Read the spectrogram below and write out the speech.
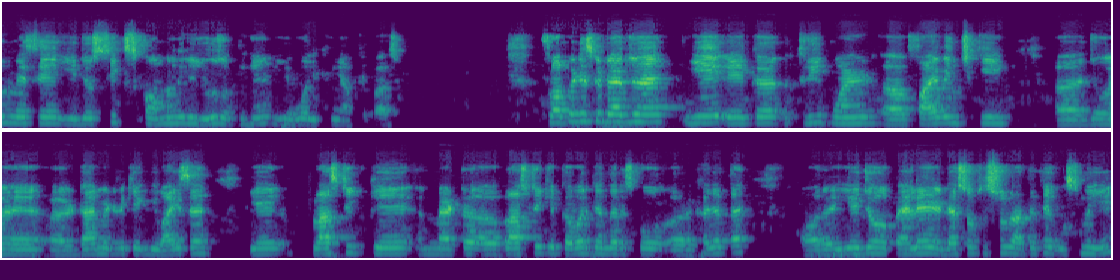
उनमें से ये जो सिक्स कॉमनली जो यूज़ होती हैं ये वो लिखी है आपके पास। फ्लॉपी डिस्क ड्राइव जो है, ये एक 3.5 इंच की जो है डायमीटर की एक डिवाइस है। ये प्लास्टिक के मेटर प्लास्टिक के कवर के अंदर इसको रखा जाता है। और ये जो पहले डेस्कटॉप सिस्टम आते थे, उसमें ये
